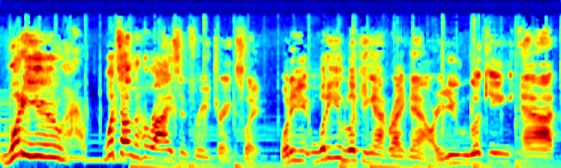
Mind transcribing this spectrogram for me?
What do you? What's on the horizon for Eat, Drink, Sleep? What are you What are you looking at right now? Are you looking at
